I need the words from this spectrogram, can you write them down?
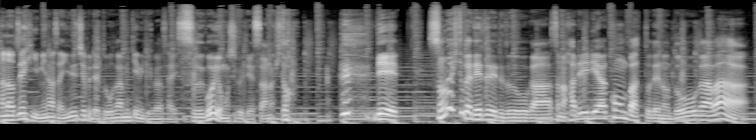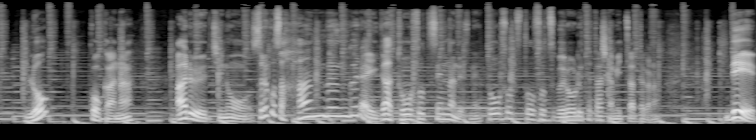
あのぜひ皆さん YouTube で動画見てみてください。すごい面白いですあの人。でその人が出てる動画そのハレリアコンバットでの動画は6個かな？あるうちのそれこそ半分ぐらいが統率戦なんですね。統率統率ブロールって確か3つあったかな。で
